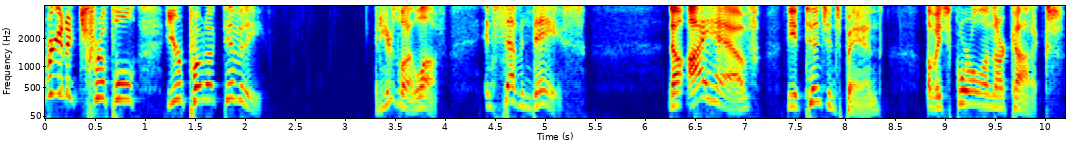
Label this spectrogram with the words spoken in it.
We're going to triple your productivity. And here's what I love in seven days. Now, I have the attention span of a squirrel on narcotics.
